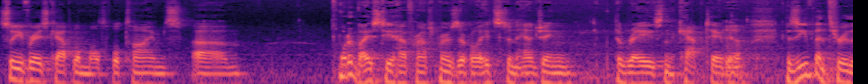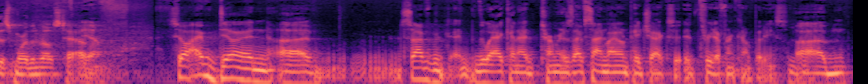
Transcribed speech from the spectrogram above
so you've raised capital multiple times. Um, what advice do you have for entrepreneurs that relates to managing the raise and the cap table? Because yeah. you've been through this more than most have. Yeah. So I've done. Uh, so I've the way I kind of term it is I've signed my own paychecks at three different companies, mm-hmm. um,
